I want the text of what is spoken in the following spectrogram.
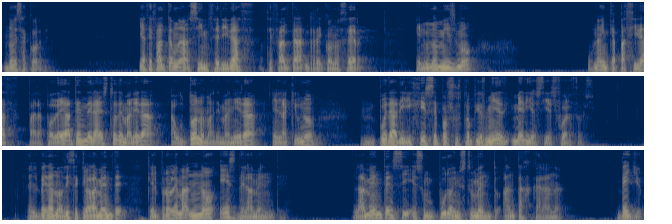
no es acorde. Y hace falta una sinceridad, hace falta reconocer en uno mismo una incapacidad para poder atender a esto de manera autónoma, de manera en la que uno mm, pueda dirigirse por sus propios medios y esfuerzos. El Veda nos dice claramente que el problema no es de la mente. La mente en sí es un puro instrumento, antahkarana, bello,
